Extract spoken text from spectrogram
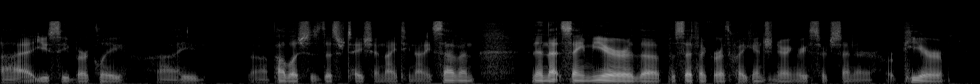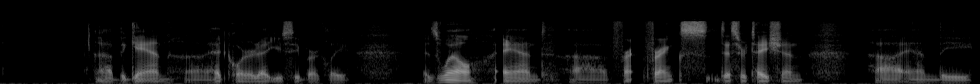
uh, at UC Berkeley. Uh, he uh, published his dissertation in 1997. And then that same year, the Pacific Earthquake Engineering Research Center, or PEER, uh, began, uh, headquartered at UC Berkeley as well. And uh, Fra Frank's dissertation and the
